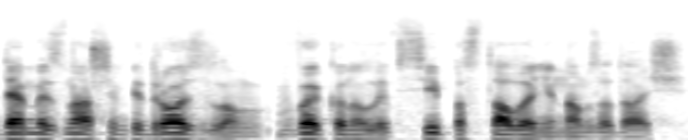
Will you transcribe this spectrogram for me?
де ми з нашим підрозділом виконали всі поставлені нам задачі.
